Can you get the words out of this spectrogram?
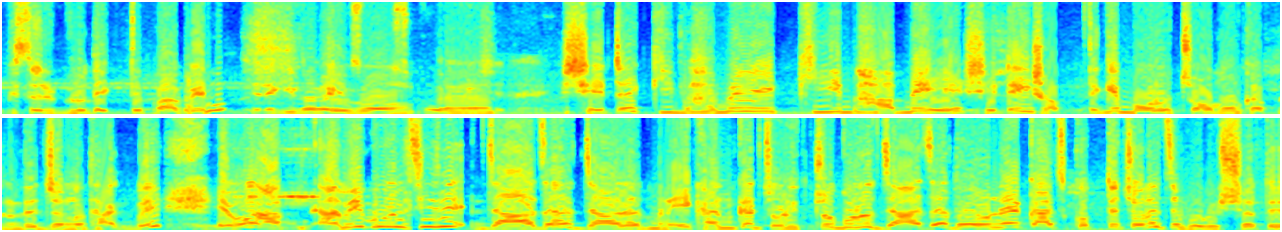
এপিসোডগুলো দেখতে পাবেন এবং সেটা? কীভাবে কীভাবে সেটাই সব থেকে বড় চমক আপনাদের জন্য থাকবে। এবং আমি বলছি যে যা যা যা যা মানে এখানকার চরিত্রগুলো যা যা ধরনের কাজ করতে চলেছে ভবিষ্যতে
